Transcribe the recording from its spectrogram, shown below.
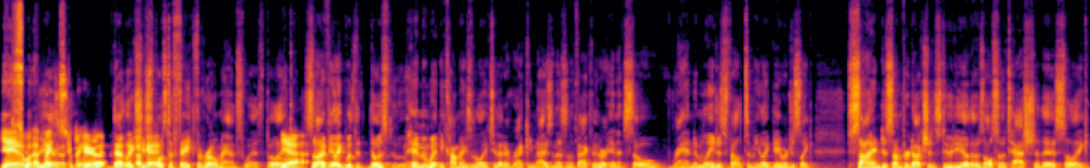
Yeah, yeah, the one that plays yeah. the superhero that like she's okay. supposed to fake the romance with, but like, yeah. So I feel like with the, those, him and Whitney Cummings are the only two that I recognize in this, and the fact that they were in it so randomly just felt to me like they were just like signed to some production studio that was also attached to this. So like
